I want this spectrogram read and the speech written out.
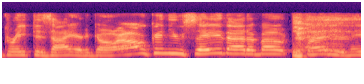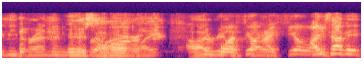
great desire to go. How can you say that about Freddy? Maybe Brendan can He's provide like God. the real Well, I feel I fight. feel I just have a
